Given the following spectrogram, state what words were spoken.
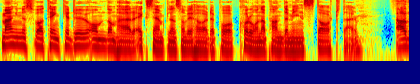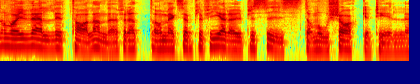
Magnus, vad tänker du om de här exemplen som vi hörde på coronapandemins start där? Ja, de var ju väldigt talande för att de exemplifierar ju precis de orsaker till eh,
